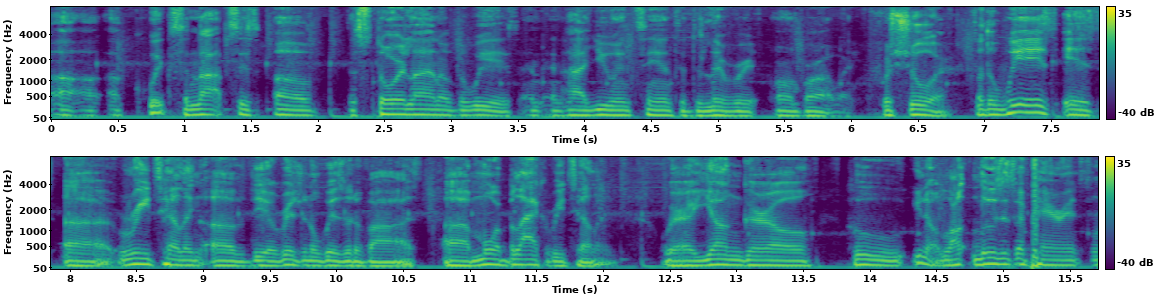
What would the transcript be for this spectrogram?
a, a quick synopsis of the storyline of The Wiz and, and how you intend to deliver it on Broadway? For sure. So The Wiz is a retelling of the original Wizard of Oz, uh, more black retelling, where a young girl who, you know, lo- loses her parents,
